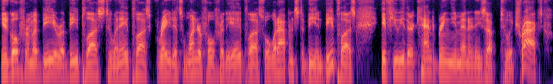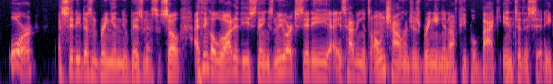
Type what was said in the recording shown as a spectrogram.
you go from a B or a B plus to an A plus. Great, it's wonderful for the A plus. Well, what happens to B and B plus if you either can't bring the amenities up to attract or a city doesn't bring in new business. So I think a lot of these things, New York City is having its own challenges bringing enough people back into the city.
